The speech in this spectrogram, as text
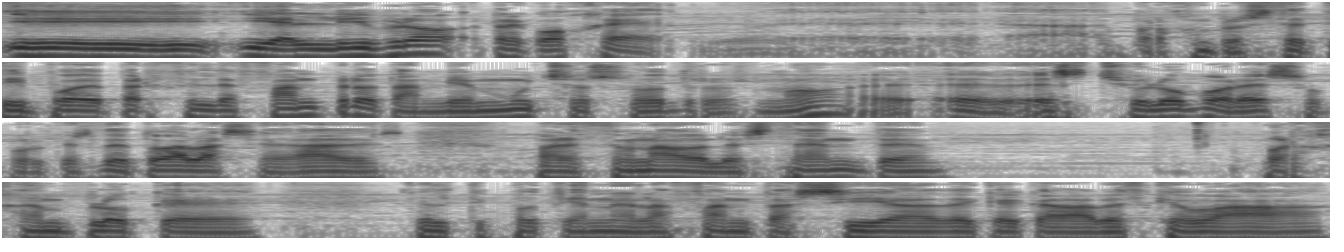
y, y el libro recoge eh, por ejemplo, este tipo de perfil de fan, pero también muchos otros, ¿no? Eh, eh, Es chulo por eso, porque es de todas las edades. Parece un adolescente, por ejemplo, que, que el tipo tiene la fantasía de que cada vez que va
